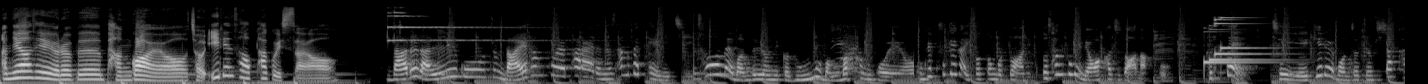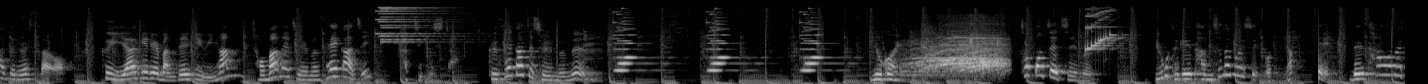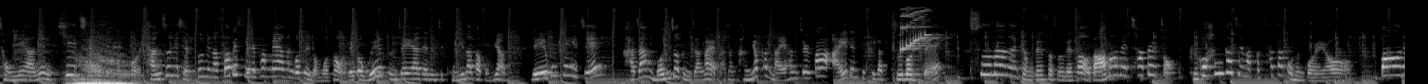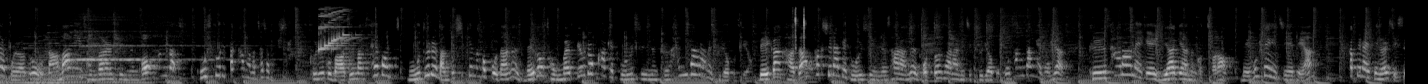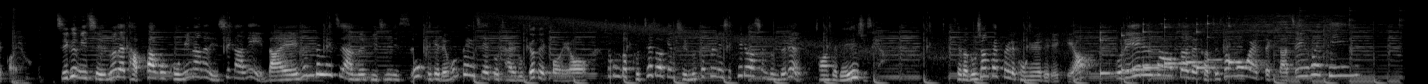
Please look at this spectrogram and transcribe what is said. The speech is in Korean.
안녕하세요, 여러분. 반가워요. 저 1인 사업하고 있어요. 나를 알리고 좀 나의 상품을 팔아야 되는 상세 페이지. 처음에 만들려니까 너무 막막한 거예요. 고객 후기가 있었던 것도 아니고 또 상품이 명확하지도 않았고. 그때 제 얘기를 먼저 좀 시작하기로 했어요. 그 이야기를 만들기 위한 저만의 질문 세 가지 같이 보시죠. 그 세 가지 질문은 이거예요. 첫 번째 질문. 이거 되게 단순해 보일 수 있거든요. 네, 내 사업을 정리하는 키 질문이 될 거예요. 단순히 제품이나 서비스를 판매하는 것을 넘어서 내가 왜 존재해야 되는지 고민하다 보면 내 홈페이지에 가장 먼저 등장할 가장 강력한 나의 한 줄과 아이덴티티가 두 번째. 수많은 경쟁사 속에서 나만의 차별점 그거 한 가지만 딱 찾아보는 거예요. 뻔해 보여도 나만이 전달할 수 있는 거 한 가지. 그 스토리 딱 하나만 찾아봅시다. 그리고 마지막 세 번째. 모두를 만족시키는 것보다는 내가 정말 뾰족하게 도울 수 있는 그 한 사람을 그려보세요. 내가 가장 확실하게 도울 수 있는 사람은 어떤 사람인지 그려보고 상상해보면 그 사람에게 이야기하는 것처럼 내 홈페이지에 대한 카피라이팅을 할 수 있을 거예요. 지금 이 질문에 답하고 고민하는 이 시간이 나의 흔들리지 않는 비즈니스고 그게 내 홈페이지에도 잘 녹여질 거예요. 조금 더 구체적인 질문 템플릿이 필요하신 분들은 저한테 메일 주세요. 제가 노션 템플릿 공유해 드릴게요. 우리 1인 사업자들 같이 성공할 때까지 화이팅!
